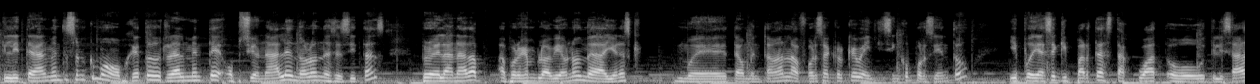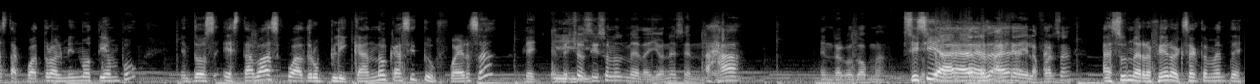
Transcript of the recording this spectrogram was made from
Que literalmente son como objetos realmente opcionales, no los necesitas. Pero de la nada, ah, por ejemplo, había unos medallones que te aumentaban la fuerza creo que 25% y podías equiparte hasta 4 o utilizar hasta 4 al mismo tiempo. Entonces estabas cuadruplicando casi tu fuerza. De, hecho, sí son los medallones en, Ajá. En, Dragon Dogma. Sí, sí, a, la magia y la fuerza. A, eso me refiero, exactamente.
